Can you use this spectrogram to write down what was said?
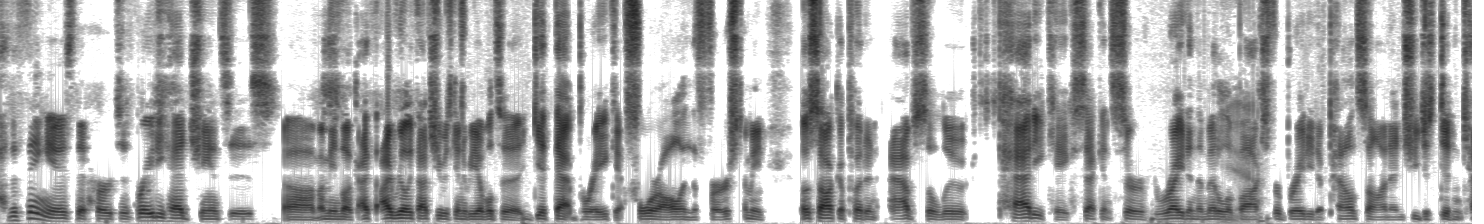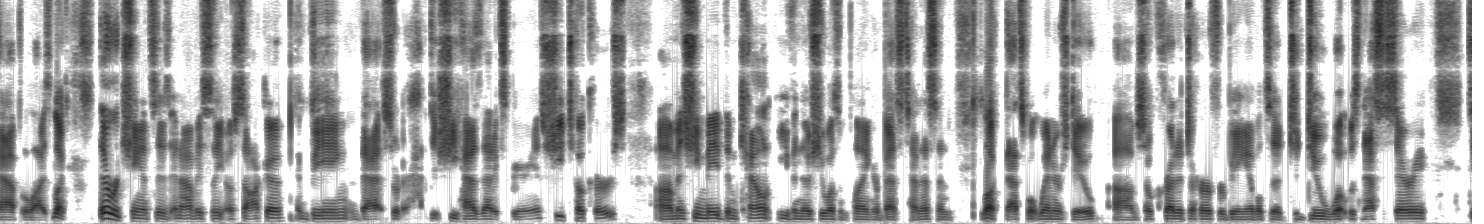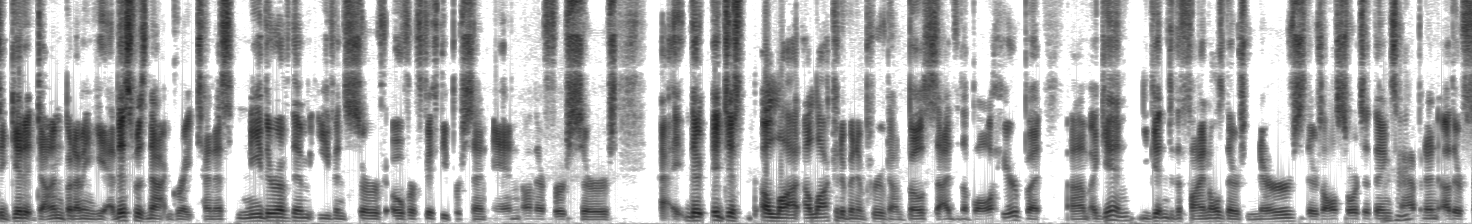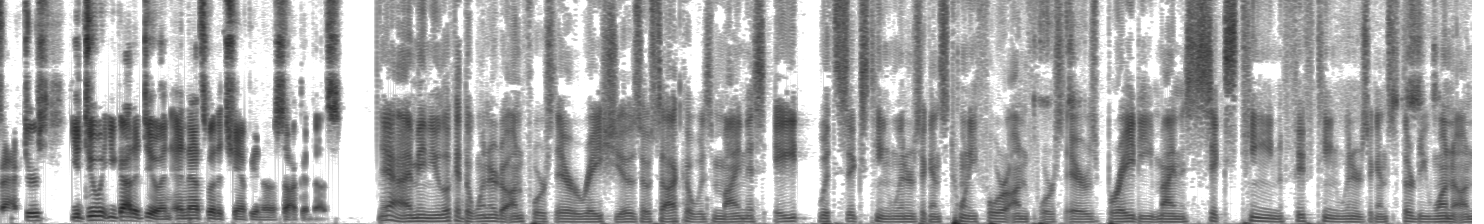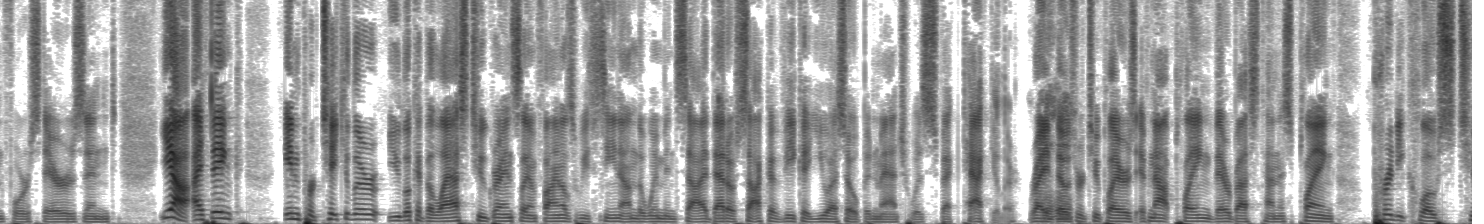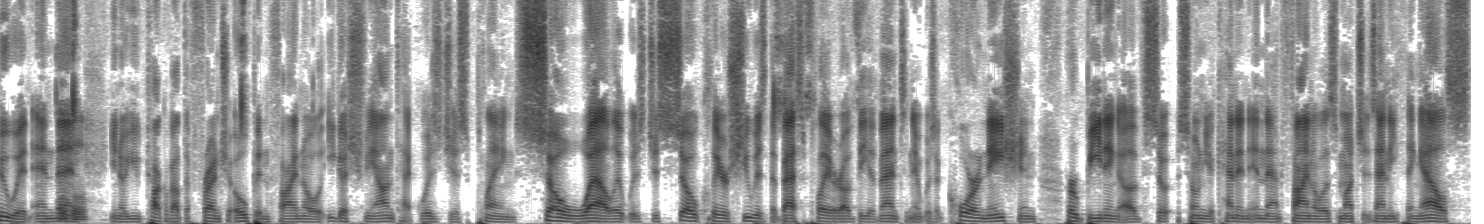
the thing is that hurts is Brady had chances. Um, I mean, look, I, I really thought she was going to be able to get that break at four all in the first. I mean, Osaka put an absolute patty cake second serve right in the middle yeah. of box for Brady to pounce on, and she just didn't capitalize. Look, there were chances, and obviously Osaka, being that sort of that she has that experience, she took hers, um, and she made them count, even though she wasn't playing her best tennis. And look, that's what winners do. Um, so credit to her for being able to to do what was necessary to get it done. But I mean, yeah, this was not great tennis. Neither of them even served over fifty percent in on their first serves there, it just a lot a lot could have been improved on both sides of the ball here but um, again you get into the finals there's nerves there's all sorts of things mm-hmm. happening other factors you do what you got to do and, and that's what the champion osaka does yeah, I mean, you look at the winner to unforced error ratios. Osaka was minus eight with 16 winners against 24 unforced errors. Brady minus 16, 15 winners against 31 unforced errors. And yeah, I think in particular, you look at the last two Grand Slam finals we've seen on the women's side. That Osaka Vika U.S. Open match was spectacular, right? Mm-hmm. Those were two players, if not playing their best tennis, playing pretty close to it. And then, mm-hmm. you know, you talk about the French Open final. Iga Swiatek was just playing so well. It was just so clear she was the best player of the event, and it was a coronation, her beating of so- Sofia Kenin in that final as much as anything else.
